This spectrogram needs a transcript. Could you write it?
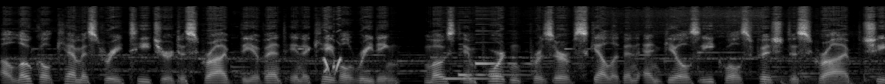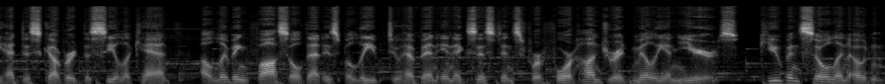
a local chemistry teacher described the event in a cable reading, most important preserved skeleton and gills equals fish described she had discovered the coelacanth, a living fossil that is believed to have been in existence for 400 million years. Cuban solenodon,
